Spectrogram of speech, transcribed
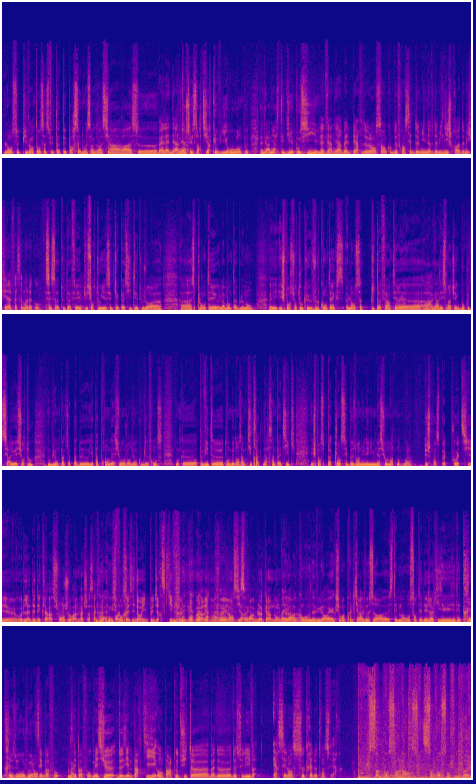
Lens depuis 20 ans, ça se fait taper par Sanois Saint-Gratien, Arras. Euh, bah, la dernière, tous les sortir que Villiers-Rouen. La dernière, c'était Dieppe aussi. La dernière belle perf de Lens en Coupe de France, c'est 2009-2010, je crois, demi-finale face à Monaco. C'est ça, tout à fait. Et puis surtout, il y a cette capacité toujours à, à, se planter euh, lamentablement. Et, je pense surtout que vu le contexte, Lens a tout à fait intérêt à, regarder ce match avec beaucoup de sérieux. Et surtout, n'oublions pas qu'il n'y a, pas de, il y a pas de prolongation aujourd'hui en Coupe de France. Donc euh, on peut vite tomber dans un petit traquenard sympathique. Et je pense pas que Lens ait besoin d'une élimination maintenant. Voilà. Et je pense pas que Poitiers, au-delà des déclarations déclaration jouera le match à 5 Le président, il peut dire ce qu'il veut. Les joueurs, ils vont jouer lent ils seront à bloc. Hein, D'ailleurs, euh, quand on a vu leur réaction après le tirage au sort, euh, on sentait déjà qu'ils étaient très très heureux de jouer lent. C'est pas faux. C'est pas faux. Messieurs, deuxième partie, on parle tout de suite euh, bah, de, ce livre, RC Lens, secret de transfert. 100% Lens, 100% football.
